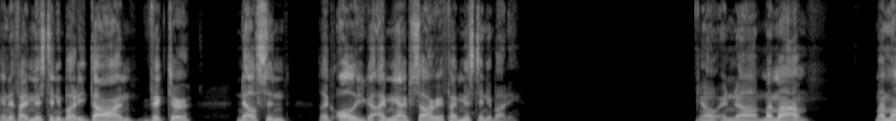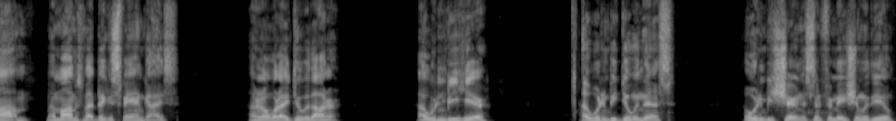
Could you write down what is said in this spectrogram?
And if I missed anybody, Don, Victor, Nelson, like all of you guys, I mean, I'm sorry if I missed anybody. You know, and uh, my mom, my mom, my mom's my biggest fan, guys. I don't know what I'd do without her. I wouldn't be here. I wouldn't be doing this. I wouldn't be sharing this information with you.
